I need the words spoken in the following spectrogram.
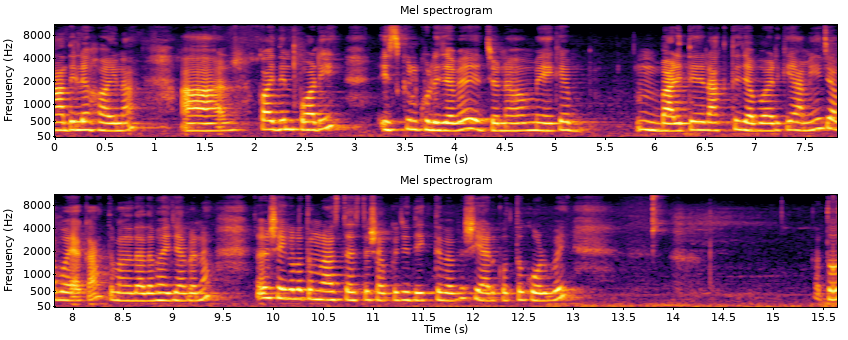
না দিলে হয় না। আর কয়দিন পরই স্কুল খুলে যাবে, এর জন্য মেয়েকে বাড়িতে রাখতে যাব আর কি। আমি যাব একা, তোমাদের দাদাভাই যাবে না। তো সেগুলো তোমরা আস্তে আস্তে সব কিছু দেখতে পাবে শেয়ার করতে করবেই। তো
